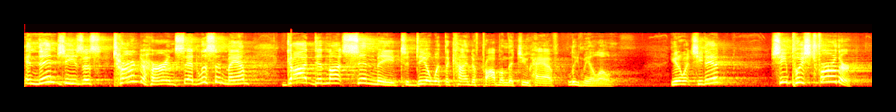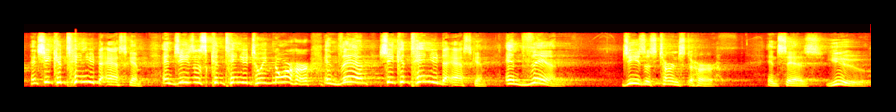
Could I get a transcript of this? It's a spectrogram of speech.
And then Jesus turned to her and said, Listen, ma'am, God did not send me to deal with the kind of problem that you have. Leave me alone. You know what she did? She pushed further and she continued to ask him. And Jesus continued to ignore her. And then she continued to ask him. And then Jesus turns to her and says, You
